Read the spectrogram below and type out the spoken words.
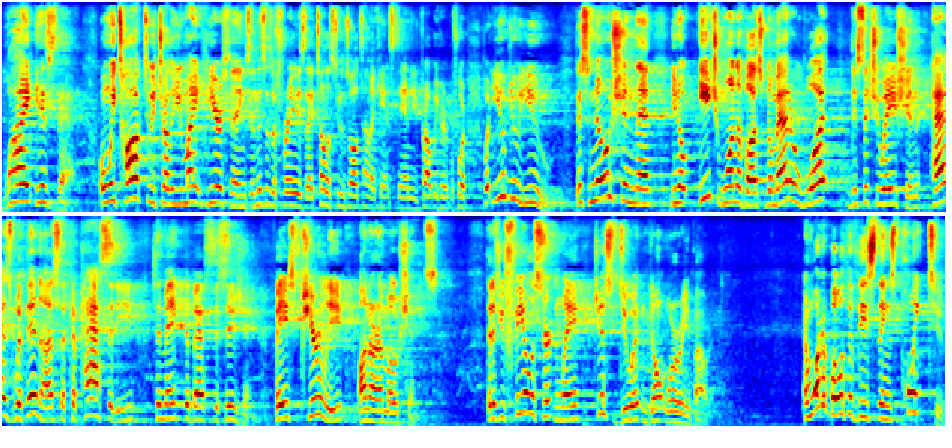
Why is that? When we talk to each other, you might hear things, and this is a phrase that I tell the students all the time, I can't stand it, you've probably heard it before, but you do you. This notion that, you know, each one of us, no matter what the situation, has within us the capacity to make the best decision, based purely on our emotions. That if you feel a certain way, just do it and don't worry about it. And what do both of these things point to?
